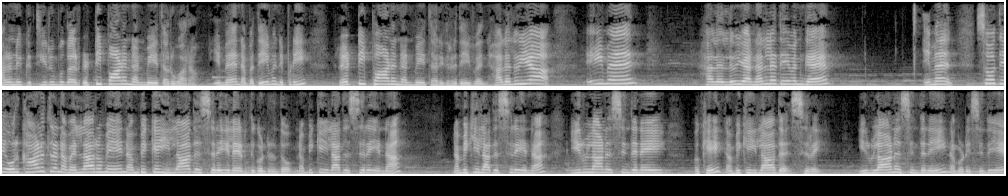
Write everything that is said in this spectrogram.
அரணுக்கு திரும்புகள் ரெட்டிப்பான நன்மையை தருவாராம். ஏமே நம்ம தேவன் எப்படி ரெட்டிப்பான நன்மையை தருகிற தேவன். ஹலலுயா ஆமென் ஹலலுயா நல்ல தேவன்க ஆமென் ஸோ தே ஒரு காலத்தில் நம்ம எல்லாருமே நம்பிக்கை இல்லாத சிறையில் இருந்து கொண்டிருந்தோம். நம்பிக்கை இல்லாத சிறை என்ன? நம்பிக்கை இல்லாத சிறை என்ன? இருளான சிந்தனை. ஓகே நம்பிக்கை இல்லாத சிறை. இருளான சிந்தனை நம்முடைய சிந்தையை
